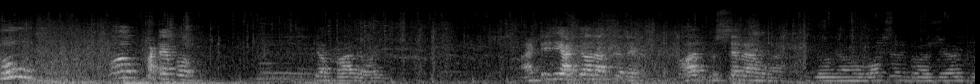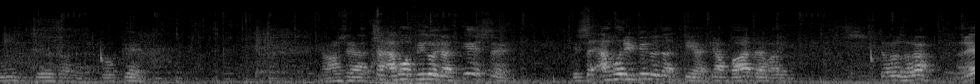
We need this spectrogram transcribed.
ओ, फटे वो क्या बात है भाई। आंटी जी हट जाओ रास्ते से बहुत गुस्से में आऊँगा। ओके यहाँ से अच्छा एमो फील हो जाती है इससे। इससे एमओ रिफिल हो जाती है। क्या बात है भाई। चलो जरा। अरे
